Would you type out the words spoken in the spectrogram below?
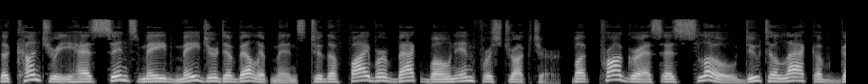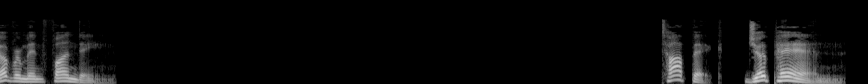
The country has since made major developments to the fiber backbone infrastructure, but progress is slow due to lack of government funding. Japan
